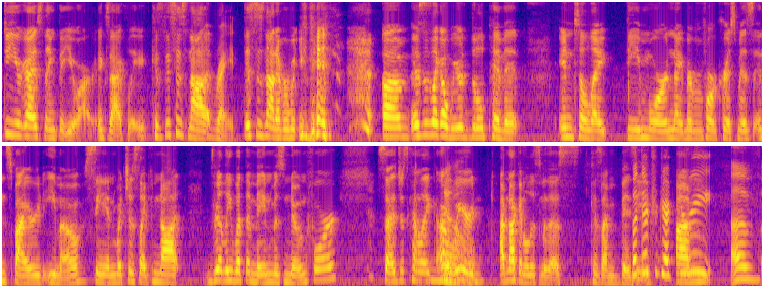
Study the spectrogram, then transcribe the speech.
do you guys think that you are exactly? Because this is not Right. this is not ever what you've been. Um, this is like a weird little pivot into like the more Nightmare Before Christmas inspired emo scene, which is like not really what the Maine was known for. So I just kind of like, oh, No. weird. I'm not gonna listen to this because I'm busy. But their Um, trajectory of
